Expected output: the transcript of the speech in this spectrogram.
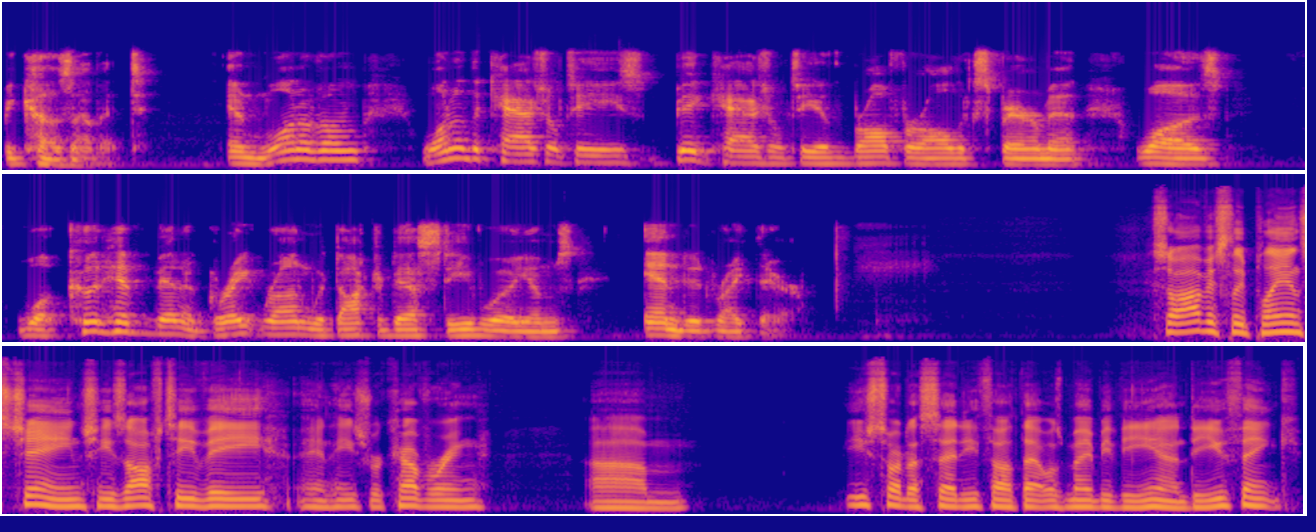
because of it. And one of them, one of the casualties, big casualty of the Brawl for All experiment was what could have been a great run with Dr. Death Steve Williams ended right there. So obviously plans change. He's off TV and he's recovering. Um, you sort of said you thought that was maybe the end. Do you think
